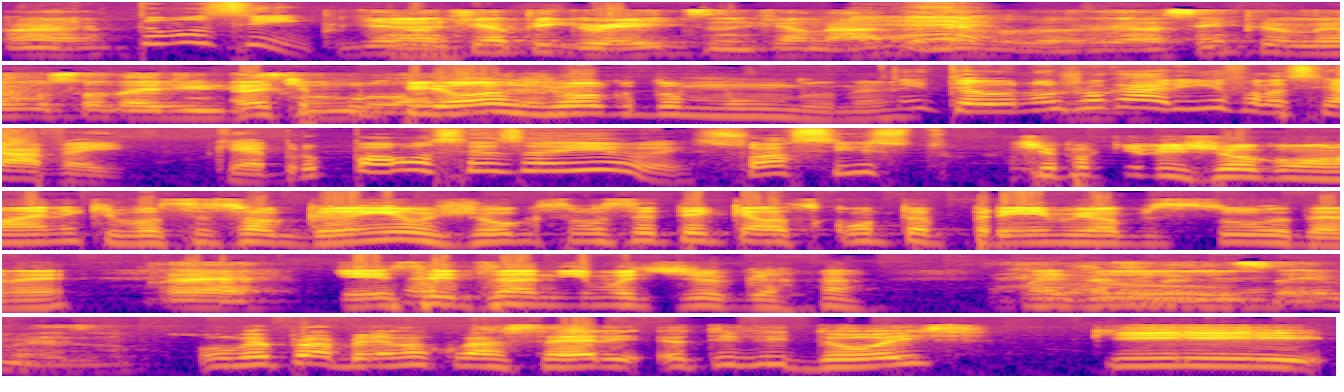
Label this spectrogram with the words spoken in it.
É. Então assim, Porque não tinha upgrades, não tinha nada, É. né? Era sempre o mesmo soldadinho de Era fundo tipo o lá, pior né? jogo do mundo, né? então eu não jogaria. Fala assim, ah, velho, quebra o pau vocês aí, ué, só assisto. Tipo aquele jogo online que você só ganha o jogo se você tem aquelas contas premium absurda, né? É, E aí você desanima de jogar. Mas mais ou menos o. isso aí mesmo. O meu problema com a série, eu tive dois, que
